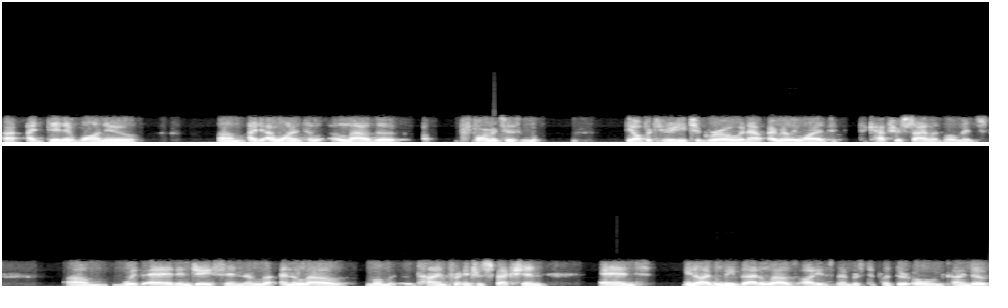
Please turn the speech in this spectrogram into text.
Uh, I didn't want to. Um, I, I wanted to allow the performances the opportunity to grow, and I, I really wanted to, to capture silent moments um, with Ed and Jason, and, and allow moment time for introspection. And you know, I believe that allows audience members to put their own kind of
